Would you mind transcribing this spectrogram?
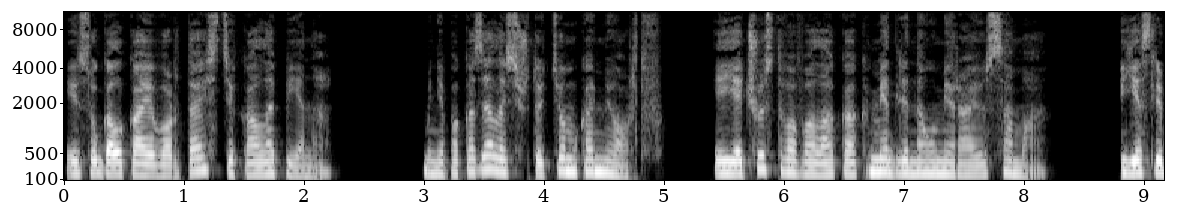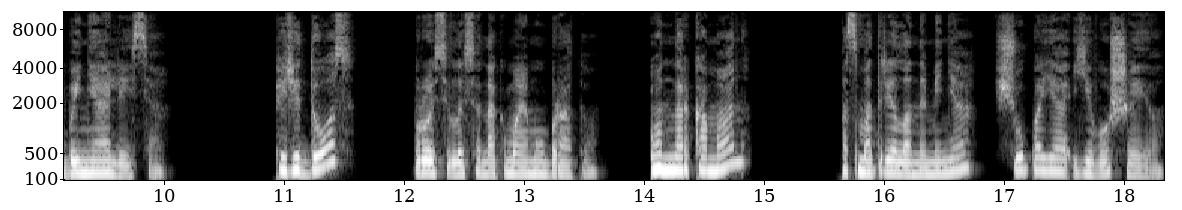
И с уголка его рта стекала пена. Мне показалось, что Тёмка мертв, и я чувствовала, как медленно умираю сама. Если бы не Олеся. «Передоз?» — бросилась она к моему брату. «Он наркоман?» Посмотрела на меня, щупая его шею.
